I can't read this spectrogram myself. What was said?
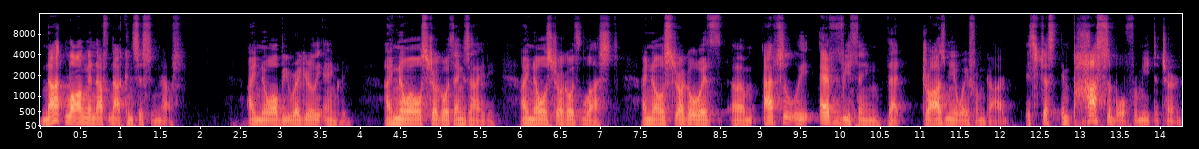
Not long enough, not consistent enough. I know I'll be regularly angry. I know I'll struggle with anxiety. I know I'll struggle with lust. I know struggle with um, absolutely everything that draws me away from God. It's just impossible for me to turn.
